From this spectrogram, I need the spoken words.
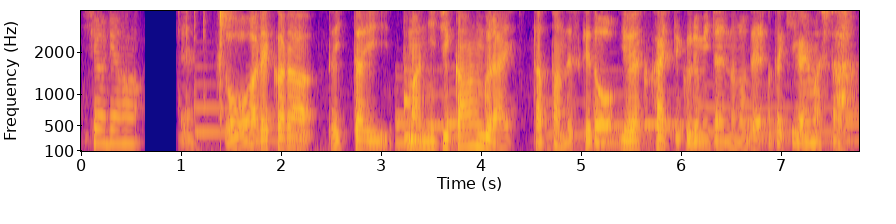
終了。えっと、あれからだいたい、まあ2時間ぐらい経ったんですけど、ようやく帰ってくるみたいなので、また着替えました。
